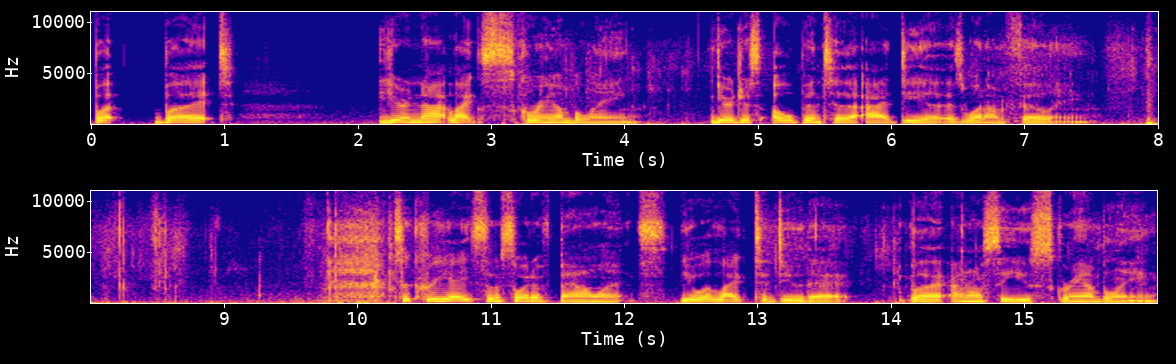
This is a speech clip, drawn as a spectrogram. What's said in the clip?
but but you're not like scrambling. You're just open to the idea is what i'm feeling. To create some sort of balance you would like to do that but i don't see you scrambling.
